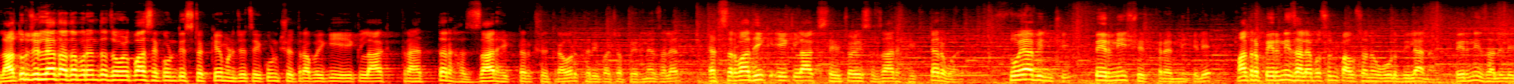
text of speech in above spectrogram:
लातूर जिल्ह्यात आतापर्यंत जवळपास एकोणतीस टक्के म्हणजेच एकूण क्षेत्रापैकी एक लाख त्र्याहत्तर हजार हेक्टर क्षेत्रावर खरीपाच्या पेरण्या झाल्यात. त्यात सर्वाधिक एक लाख सेहेचाळीस हजार हेक्टरवर सोयाबीनची पेरणी शेतकऱ्यांनी केली आहे. मात्र पेरणी झाल्यापासून पावसानं ओढ दिल्यानं पेरणी झालेले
